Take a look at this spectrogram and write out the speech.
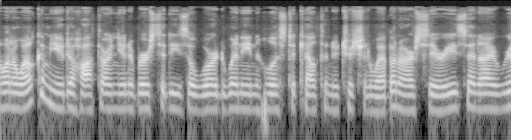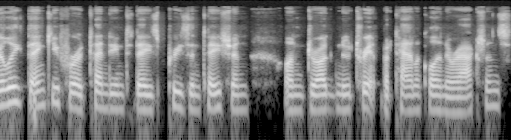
want to welcome you to Hawthorn University's award-winning Holistic Health and Nutrition webinar series, and I really thank you for attending today's presentation on drug-nutrient botanical interactions,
